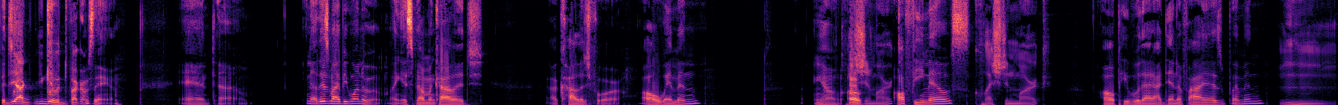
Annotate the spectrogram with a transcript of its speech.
but yeah, you get what the fuck I'm saying. And um, you know, this might be one of them. Like, is Spelman College a college for all women? You know, all, question mark. all females, Question mark. All people that identify as women, Mm.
